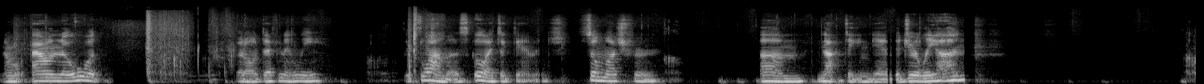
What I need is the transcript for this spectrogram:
No, I don't know what, but I'll definitely... It's llamas. Oh, I took damage. So much for, um, not taking damage early on.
